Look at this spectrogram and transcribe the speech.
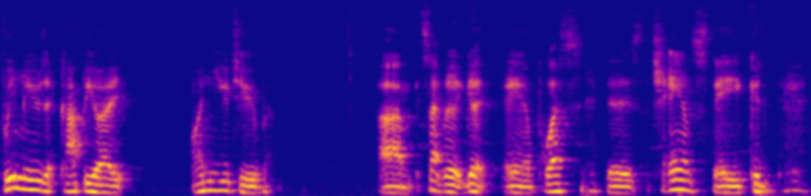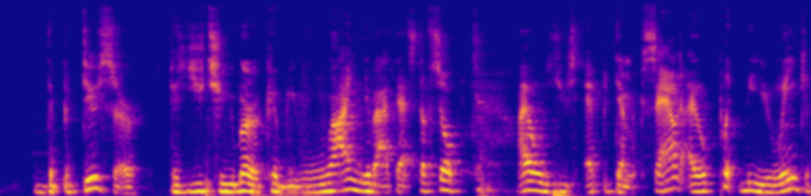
free music copyright on YouTube, um, it's not really good. And plus, there's a chance they could, the producer, the YouTuber could be lying about that stuff. So I always use Epidemic Sound. I will put the link,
